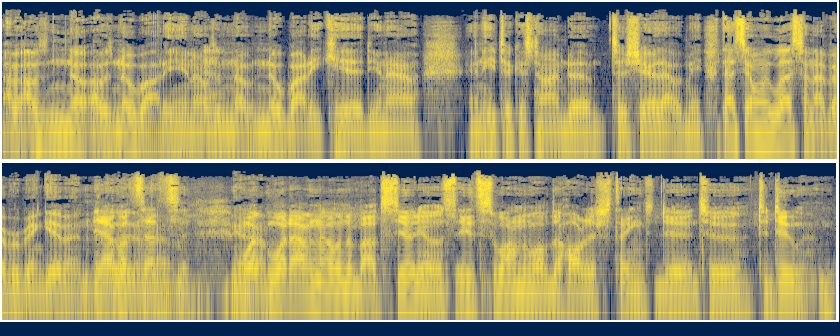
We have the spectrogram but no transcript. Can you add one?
I, I was no, I was nobody, you know, I was a no, nobody kid, you know, and he took his time to to share that with me. That's the only lesson I've ever been given. Yeah, but that's that, what, know. what I've known about studios. It's one of the hardest things to do to to do.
